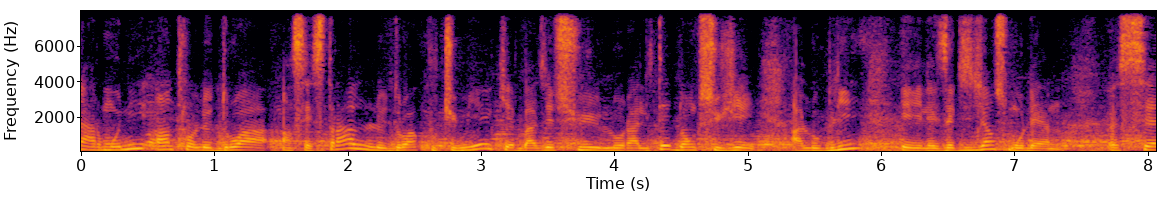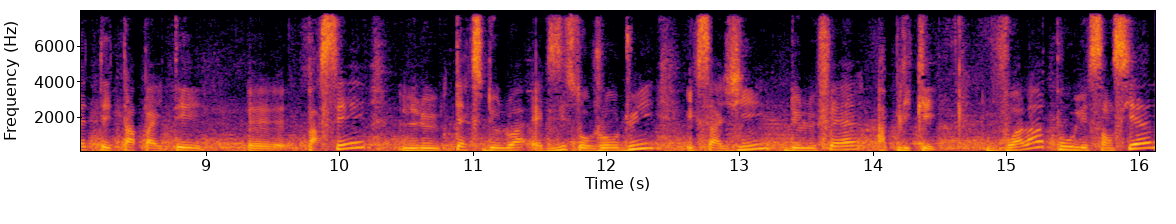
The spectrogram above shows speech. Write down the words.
harmonie entre le droit ancestral, le droit coutumier qui est basé sur l'oralité, donc sujet à l'oubli, et les exigences modernes. Euh, cette étape a été euh, passée, le texte de loi existe aujourd'hui, il s'agit de le faire appliquer. Voilà pour l'essentiel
